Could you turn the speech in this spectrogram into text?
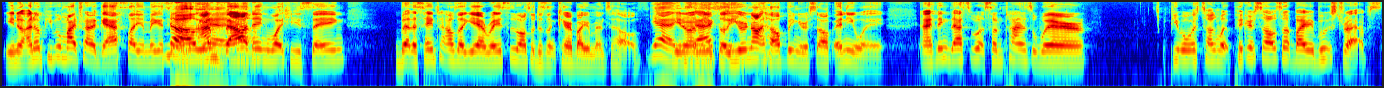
You know, I know people might try to gaslight you and make it. seem No, like I'm validating no. what he's saying, but at the same time, I was like, yeah, racism also doesn't care about your mental health. Yeah, you know what I mean. So you're not helping yourself anyway. And I think that's what sometimes where people always talk about pick yourselves up by your bootstraps.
